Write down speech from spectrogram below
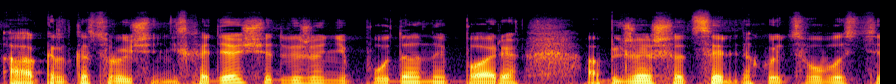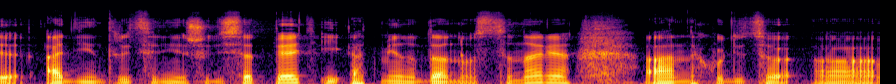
а краткосрочное нисходящее движение по данной паре. А ближайшая цель находится в области 1.3165 и отмена данного сценария а, находится а,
